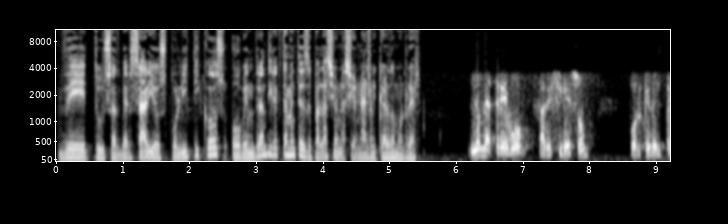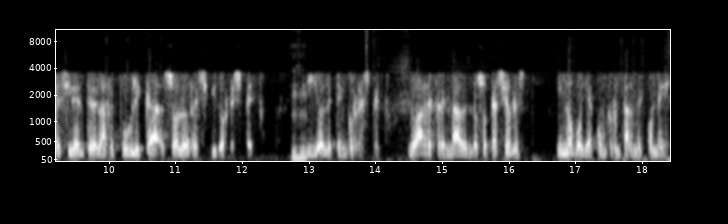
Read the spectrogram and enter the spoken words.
de tus adversarios políticos o vendrán directamente desde Palacio Nacional, Ricardo Monreal? No me atrevo a decir eso, porque del presidente de la República solo he recibido respeto, y yo le tengo respeto. Lo ha refrendado en dos ocasiones, y no voy a confrontarme con él.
